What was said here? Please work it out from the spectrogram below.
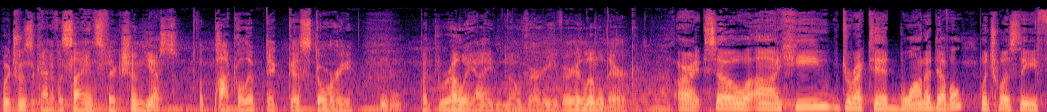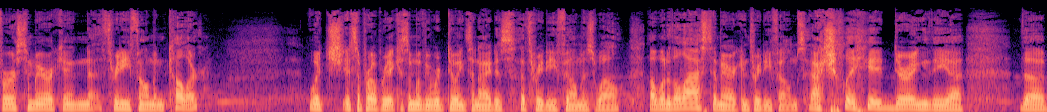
which was a kind of a science fiction, Yes. apocalyptic uh, story. Mhm. But really, I know very, very little, Derek. All right, so uh, he directed Bwana Devil, which was the first American 3D film in color, which is appropriate because the movie we're doing tonight is a 3D film as well. Uh, one of the last American 3D films, actually, during the uh, the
